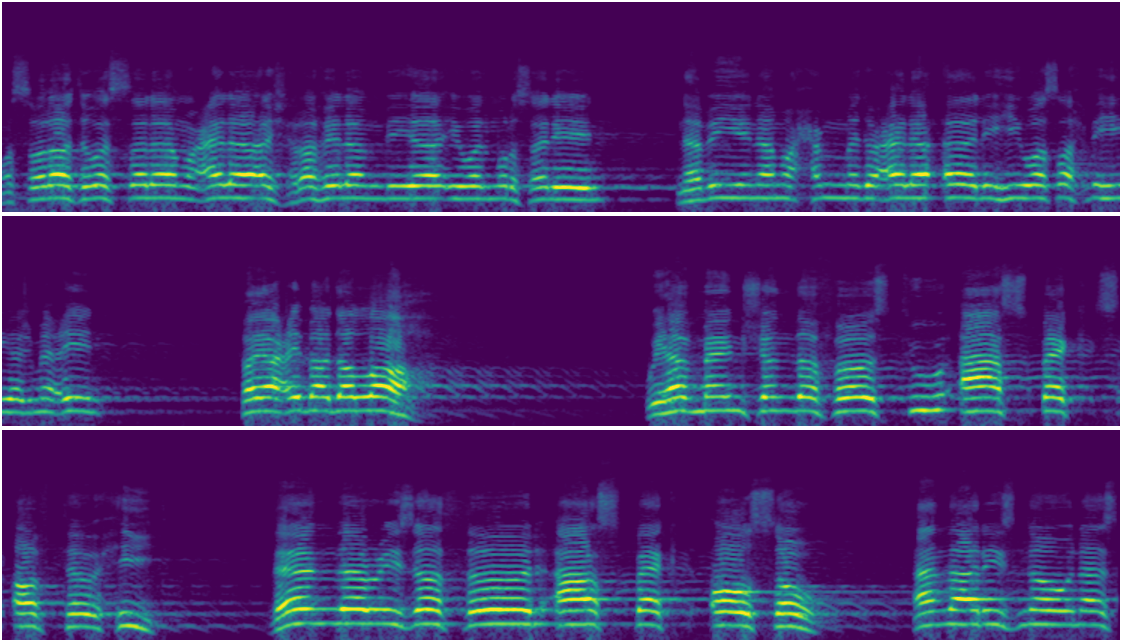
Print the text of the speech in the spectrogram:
والصلاة والسلام على أشرف الأنبياء والمرسلين نبينا محمد على آله وصحبه أجمعين فيا عباد الله We have mentioned the first two aspects of Tawheed. Then there is a third aspect also, and that is known as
